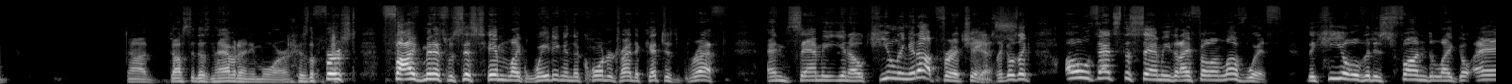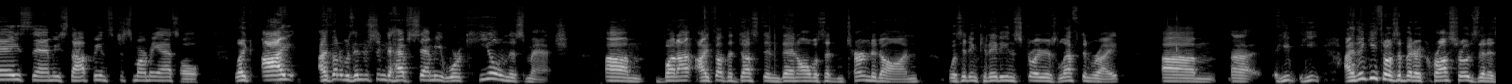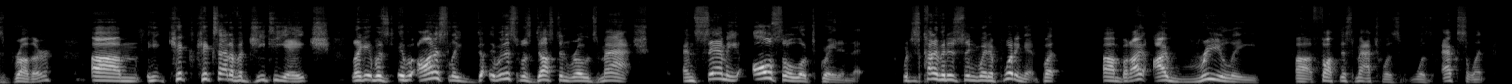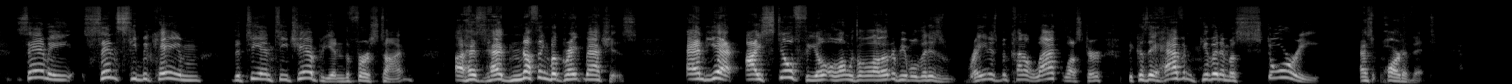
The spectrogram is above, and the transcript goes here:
uh, Dustin doesn't have it anymore because the first five minutes was just him like waiting in the corner trying to catch his breath, and Sammy, you know, healing it up for a change. Yes. Like I was like, oh, that's the Sammy that I fell in love with. The heel that is fun to like go, hey, Sammy, stop being such a smarmy asshole. Like I, I thought it was interesting to have Sammy work heel in this match. Um, but I, I thought that Dustin then all of a sudden turned it on, was hitting Canadian destroyers left and right. Um, uh, he he, I think he throws a better crossroads than his brother. Um, he kicks kicks out of a GTH. Like it was, it honestly, it, this was Dustin Rhodes' match and Sammy also looked great in it, which is kind of an interesting way of putting it. But um, but I I really uh, thought this match was was excellent. Sammy, since he became the TNT champion the first time, uh, has had nothing but great matches. And yet, I still feel, along with a lot of other people, that his reign has been kind of lackluster because they haven't given him a story as part of it.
